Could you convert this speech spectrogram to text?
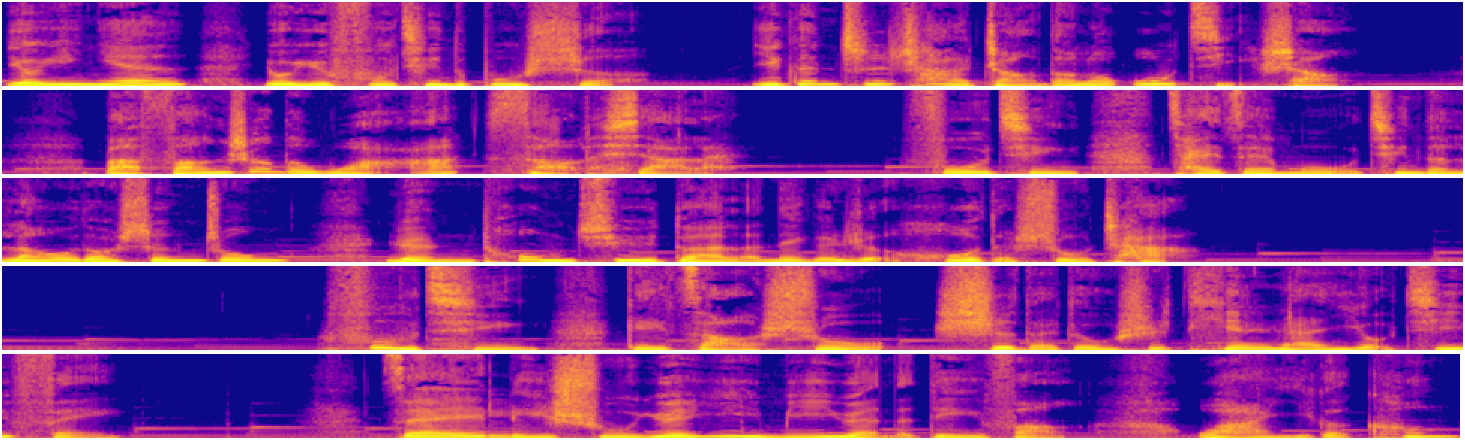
有一年，由于父亲的不舍。一根枝杈长到了屋脊上，把房上的瓦扫了下来。父亲才在母亲的唠叨声中，忍痛锯断了那个惹祸的树杈。父亲给枣树施的都是天然有机肥，在离树约一米远的地方挖一个坑，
